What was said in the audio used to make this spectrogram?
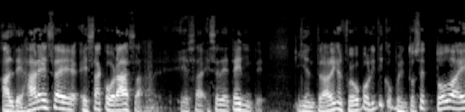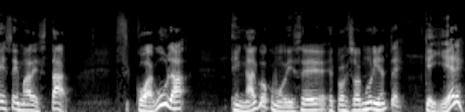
al dejar ese, esa coraza, esa, ese detente, y entrar en el fuego político, pues entonces todo ese malestar coagula en algo, como dice el profesor Muriente, que hiere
